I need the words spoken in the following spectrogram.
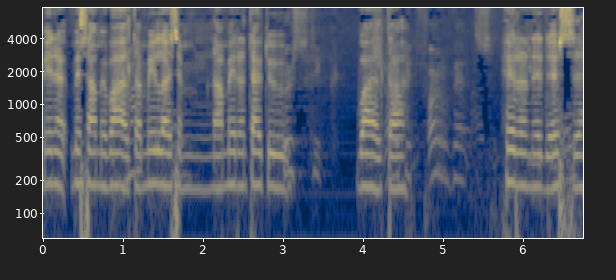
meidän, me saamme vaeltaa, millaisena meidän täytyy vaeltaa Herran edessä.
